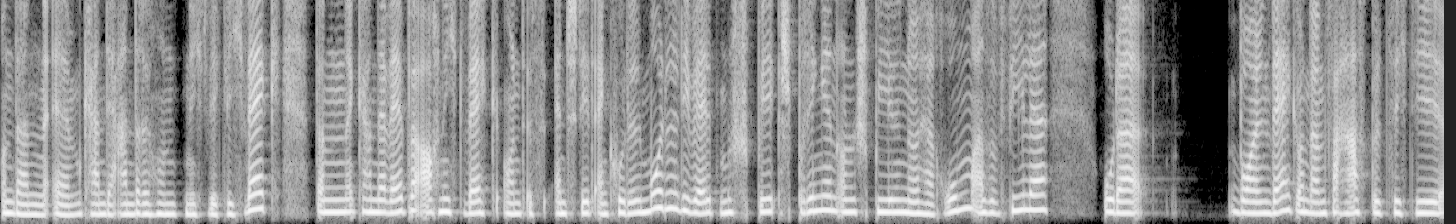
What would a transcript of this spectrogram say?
und dann ähm, kann der andere Hund nicht wirklich weg, dann kann der Welpe auch nicht weg. Und es entsteht ein Kuddelmuddel, die Welpen sp springen und spielen nur herum, also viele oder wollen weg. Und dann verhaspelt sich die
